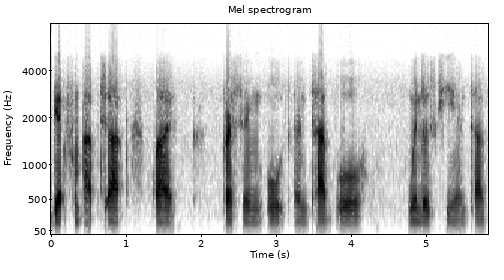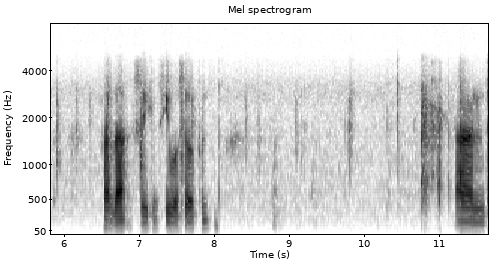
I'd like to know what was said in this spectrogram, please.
get from app to app by pressing alt and tab or windows key and tab like that so you can see what's open. And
